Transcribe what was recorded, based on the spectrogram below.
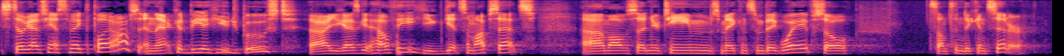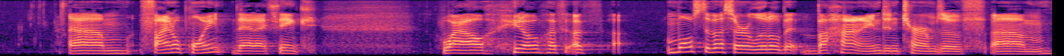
still got a chance to make the playoffs, and that could be a huge boost. Uh, you guys get healthy, you get some upsets. Um, all of a sudden, your team's making some big waves, so something to consider. Um, final point that I think, while you know, I've, I've, most of us are a little bit behind in terms of, um,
